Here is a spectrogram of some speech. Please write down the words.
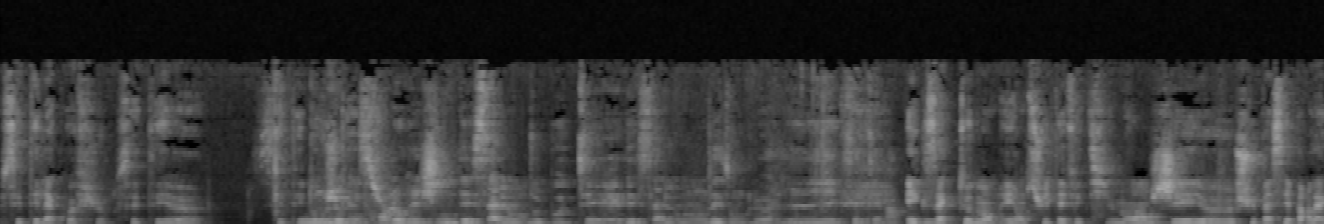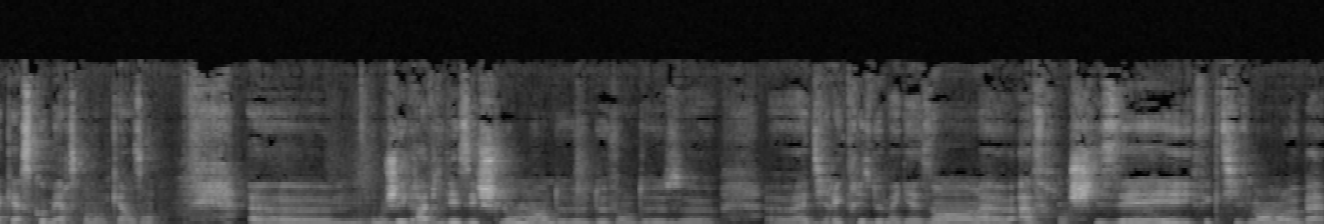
c'était la coiffure. C'était c'était Donc je comprends l'origine des salons de beauté, des salons des ongleries, etc. Exactement. Et ensuite, effectivement, j'ai, je suis passée par la casse commerce pendant 15 ans, où j'ai gravi les échelons hein, de, de, vendeuse euh, à directrice de magasin, à, franchisée. Et effectivement, euh, bah,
